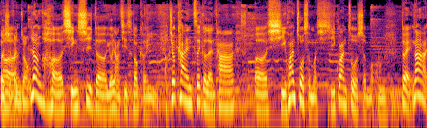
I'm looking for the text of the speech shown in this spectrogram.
二十分钟，呃，任何形式的有氧其实都可以，就看这个人他呃喜欢做什么，习惯做什么。嗯、对，那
